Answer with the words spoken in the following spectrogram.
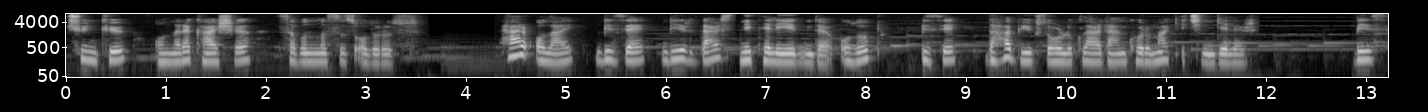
Çünkü onlara karşı savunmasız oluruz. Her olay bize bir ders niteliğinde olup bizi daha büyük zorluklardan korumak için gelir. Biz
